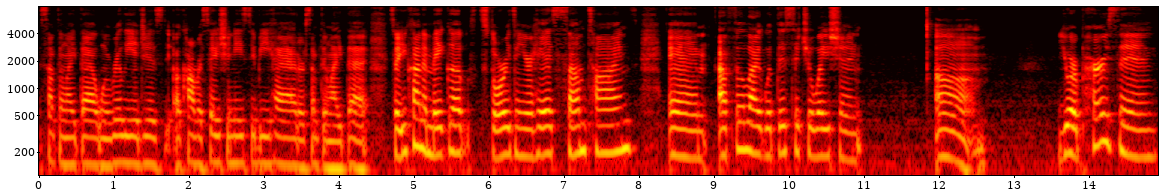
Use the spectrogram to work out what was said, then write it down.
something like that when really it just a conversation needs to be had or something like that. So you kind of make up stories in your head sometimes. And i feel like with this situation um your person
